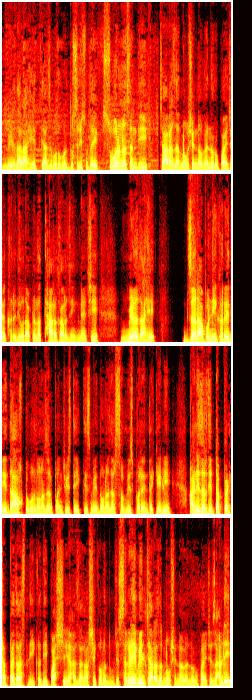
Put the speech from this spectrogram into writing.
मिळणार आहेत. त्याचबरोबर दुसरी सुद्धा एक सुवर्ण संधी चार हजार नऊशे नव्याण्णव रुपयाच्या खरेदीवर आपल्याला थार कार जिंकण्याची मिळत आहे. जर आपण ही खरेदी दहा ऑक्टोबर दोन हजार पंचवीस ते एकतीस मे दोन हजार सव्वीस पर्यंत केली आणि जर ती टप्प्याटप्प्यात असली कधी पाचशे हजार असे करून तुमचे सगळे बिल चार हजार नऊशे नव्याण्णव रुपयाचे झाले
